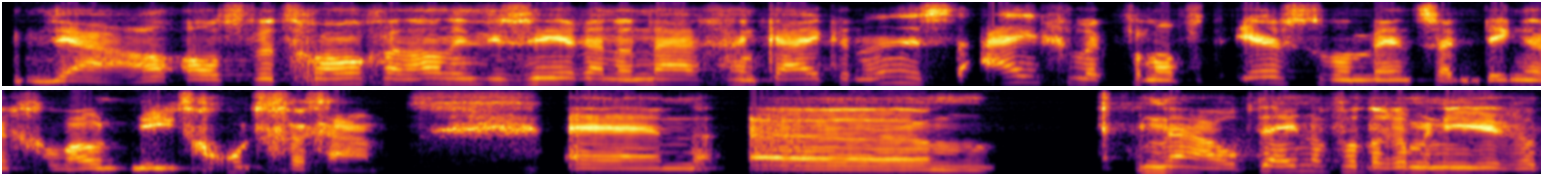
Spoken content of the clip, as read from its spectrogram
ja, als we het gewoon gaan analyseren en daarna gaan kijken, dan is het eigenlijk vanaf het eerste moment zijn dingen gewoon niet goed gegaan. En um, nou, op de een of andere manier, uh,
